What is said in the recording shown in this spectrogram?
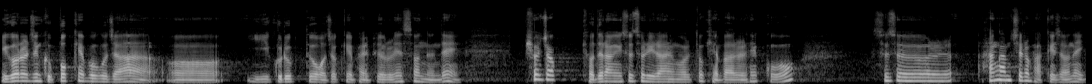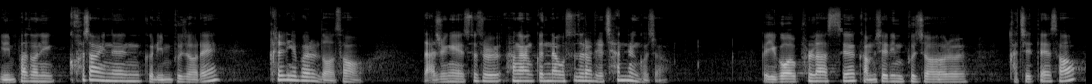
이거를 좀 극복해 보고자 어, 이 그룹도 어저께 발표를 했었는데 표적 겨드랑이 수술이라는 걸 또 개발을 했고 수술 항암 치료 받기 전에 림파선이 커져 있는 그 림프절에 클립을 넣어서 나중에 수술 항암 끝나고 수술할 때 찾는 거죠. 그러니까 이거 플러스 감시 림프절을 같이 떼서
